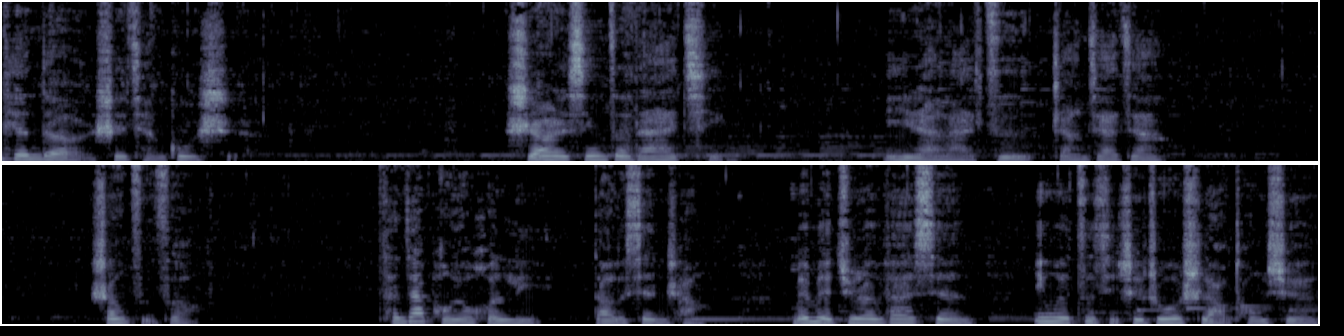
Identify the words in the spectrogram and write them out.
天的睡前故事：十二星座的爱情依然来自张嘉佳。双子座参加朋友婚礼，到了现场，美美居然发现，因为自己这桌是老同学，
